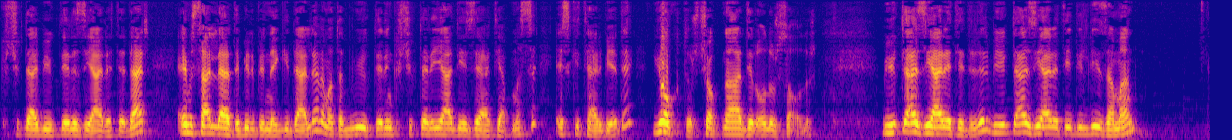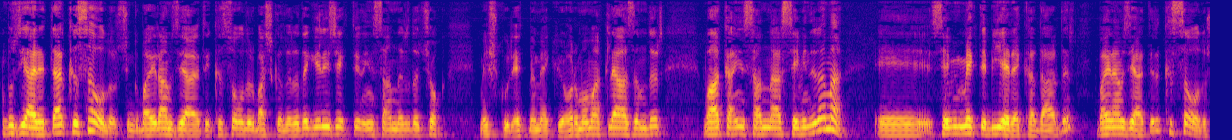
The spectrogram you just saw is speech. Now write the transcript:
Küçükler büyükleri ziyaret eder. Emsaller de birbirine giderler ama tabii büyüklerin küçükleri iade ziyaret yapması eski terbiyede yoktur. Çok nadir olursa olur. Büyükler ziyaret edilir. Büyükler ziyaret edildiği zaman bu ziyaretler kısa olur. Çünkü bayram ziyareti kısa olur. Başkaları da gelecektir. İnsanları da çok meşgul etmemek, yormamak lazımdır. Vaka insanlar sevinir ama e, sevinmek de bir yere kadardır. Bayram ziyaretleri kısa olur.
